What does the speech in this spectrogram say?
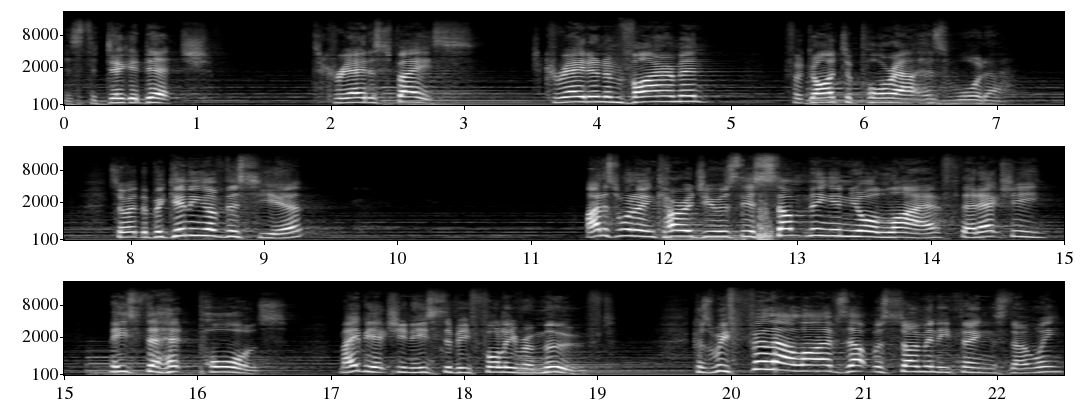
is to dig a ditch, to create a space, to create an environment for God to pour out His water. So, at the beginning of this year, I just want to encourage you is there something in your life that actually needs to hit pause? Maybe actually needs to be fully removed. Because we fill our lives up with so many things, don't we?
